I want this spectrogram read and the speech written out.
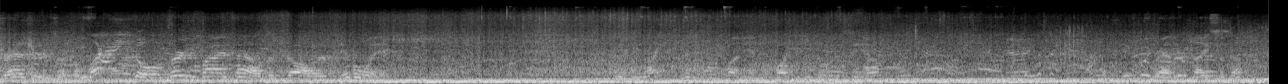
treasures of the Lucky Eagle $35,000 giveaway. If you like some fun in the Lucky Eagle Casino, rather nice of them.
